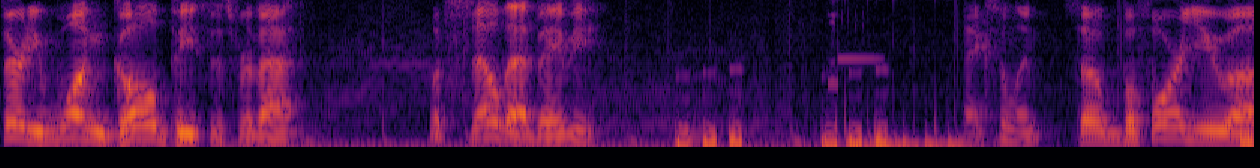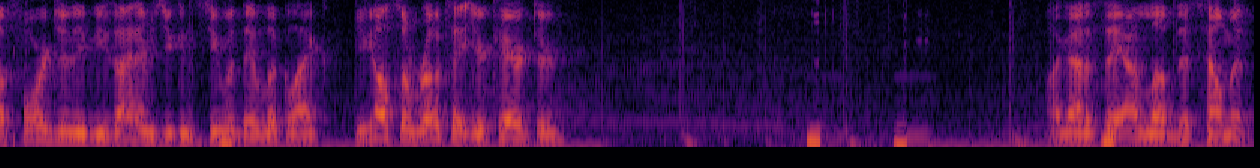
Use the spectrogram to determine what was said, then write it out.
31 gold pieces for that. Let's sell that baby. Excellent. So before you uh, forge any of these items, you can see what they look like. You can also rotate your character. I gotta say, I love this helmet.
